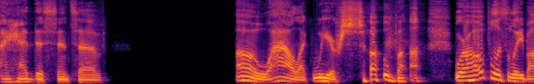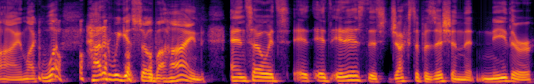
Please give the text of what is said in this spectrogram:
I had this sense of oh wow like we are so behind. we're hopelessly behind like what how did we get so behind and so it's it, it it is this juxtaposition that neither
